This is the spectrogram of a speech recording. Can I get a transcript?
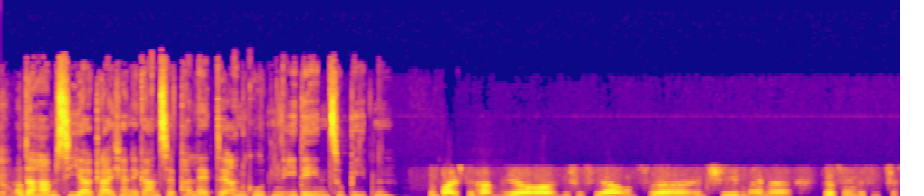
Genau. Und da haben Sie ja gleich eine ganze Palette an guten Ideen zu bieten. Zum Beispiel haben wir dieses Jahr uns äh, entschieden, eine größere Investition,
